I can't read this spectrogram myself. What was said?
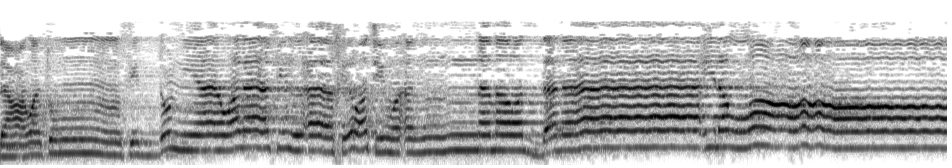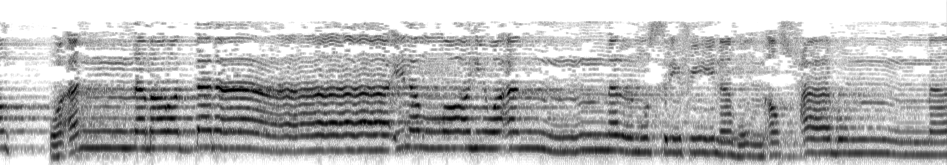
دعوة في الدنيا ولا في الآخرة وأن مردنا إلى الله وأن مردنا إلى الله وأن المسرفين هم أصحاب النار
